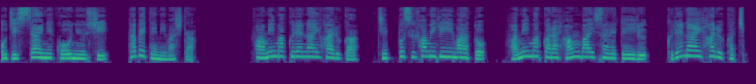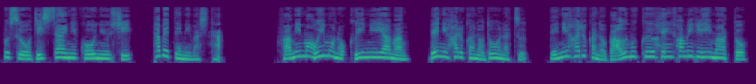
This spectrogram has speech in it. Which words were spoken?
を実際に購入し、食べてみました。ファミマくれないはるか、チップスファミリーマート、ファミマから販売されている、くれないはるかチップスを実際に購入し、食べてみました。ファミマお芋のクイニーアマン、ベニハルカのドーナツ、ベニハルカのバウムクーヘンファミリーマート、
